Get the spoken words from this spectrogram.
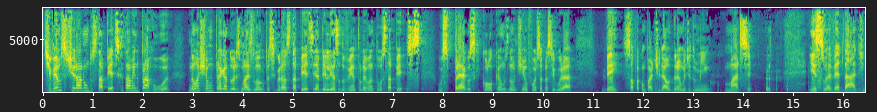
Tivemos que tirar um dos tapetes que estava indo para a rua. Não achamos pregadores mais longos para segurar os tapetes e a beleza do vento levantou os tapetes. Os pregos que colocamos não tinham força para segurar. Bem, só para compartilhar o drama de domingo. Márcia. Isso é verdade.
